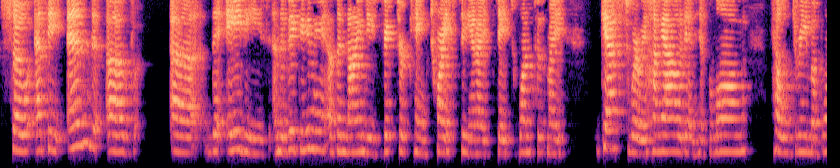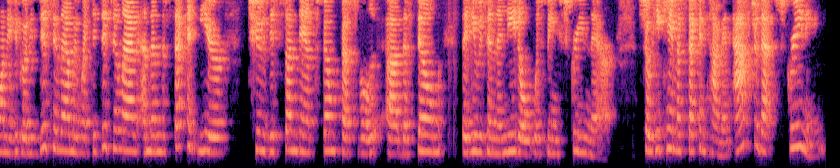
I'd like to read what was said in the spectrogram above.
So at the end of uh, the 80s and the beginning of the 90s, Victor came twice to the United States, once as my guest, where we hung out in his long held dream of wanting to go to Disneyland. We went to Disneyland. And then the second year to the Sundance Film Festival, uh, the film that he was in, The Needle, was being screened there. So he came a second time. And after that screening,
